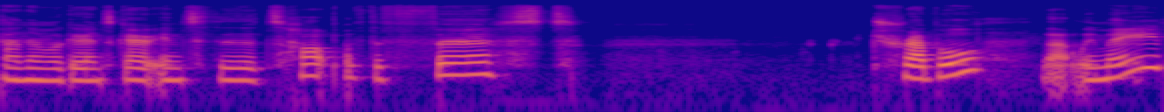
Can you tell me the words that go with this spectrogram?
and then we're going to go into the top of the first treble that we made.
